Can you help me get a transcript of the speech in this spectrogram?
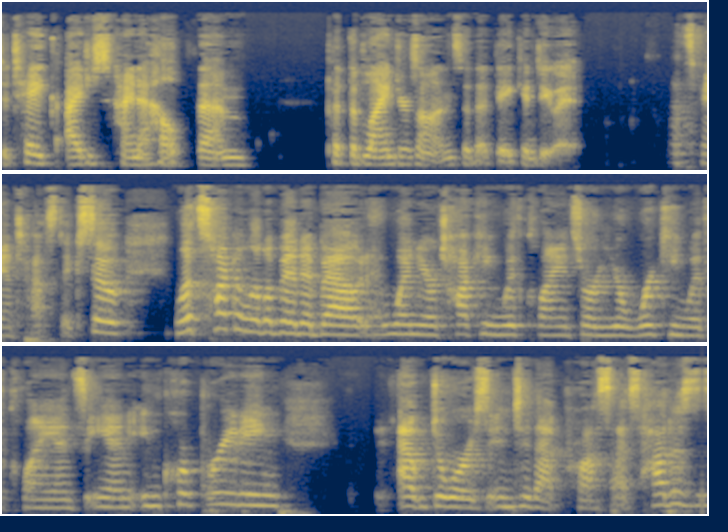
to take. I just kind of help them put the blinders on so that they can do it. That's fantastic. So let's talk a little bit about when you're talking with clients or you're working with clients and incorporating outdoors into that process. How does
